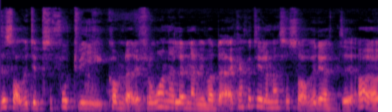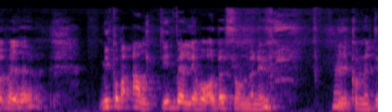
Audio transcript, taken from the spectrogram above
det sa vi typ så fort vi kom därifrån eller när vi var där kanske till och med så sa vi det att eh, ja, ja, vi, vi kommer alltid välja Varberg från och med nu. Vi kommer inte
